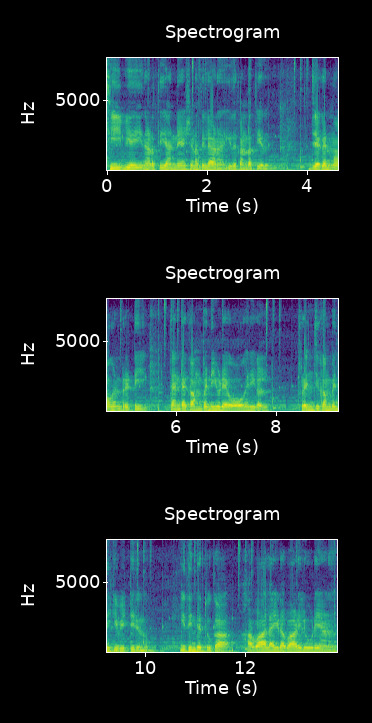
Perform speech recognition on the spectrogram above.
സി ബി ഐ നടത്തിയ അന്വേഷണത്തിലാണ് ഇത് കണ്ടെത്തിയത്. ജഗൻമോഹൻ റെഡ്ഡി തന്റെ കമ്പനിയുടെ ഓഹരികൾ ഫ്രഞ്ച് കമ്പനിക്ക് വിറ്റിരുന്നു. ഇതിന്റെ തുക ഹവാല ഇടപാടിലൂടെയാണ്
